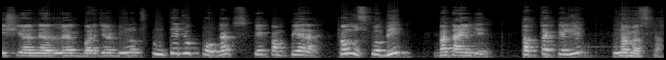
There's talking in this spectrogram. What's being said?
एशिया नेरोलैक बर्जर ड्यूरोप्स उनके जो प्रोडक्ट्स के कंपेयर है, हम उसको भी बताएँगे। तब तक के लिए नमस्कार।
